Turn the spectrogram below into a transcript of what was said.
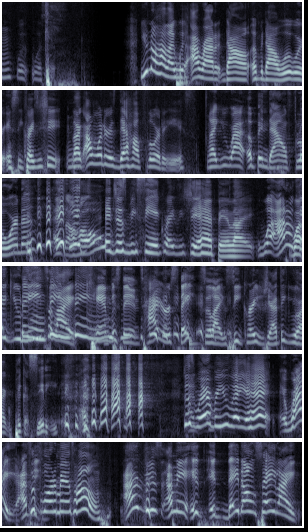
Hmm? What, what's it? You know how like we, I ride it down up and down Woodward and see crazy shit. Mm-hmm. Like I wonder is that how Florida is? Like you ride up and down Florida as a whole. and just be seeing crazy shit happen. Like Well, I don't What? think you Ding, need to ding, like ding. canvas the entire state to like see crazy shit. I think you like pick a city, just wherever you lay your hat, right? I it's a Florida man's home. I just, I mean, it, it. They don't say like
